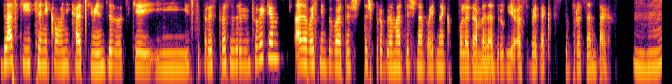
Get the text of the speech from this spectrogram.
blaski i cienie komunikacji międzyludzkiej i super jest praca z drugim człowiekiem, ale właśnie bywa też, też problematyczna, bo jednak polegamy na drugiej osobie tak w 100%. Mm-hmm.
